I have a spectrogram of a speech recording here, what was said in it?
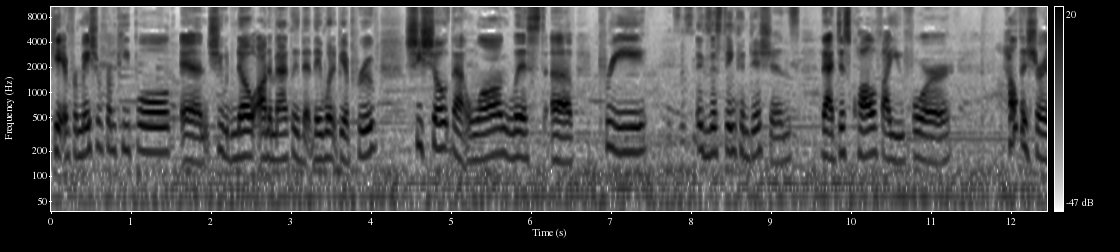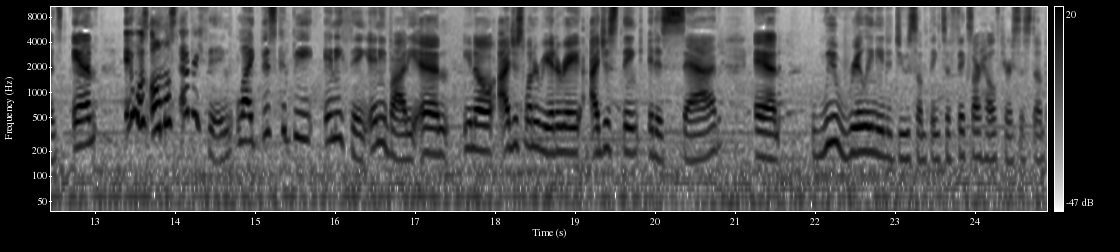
get information from people and she would know automatically that they wouldn't be approved. She showed that long list of pre existing conditions that disqualify you for health insurance and it was almost everything. Like this could be anything, anybody. And you know, I just want to reiterate, I just think it is sad and we really need to do something to fix our healthcare system.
